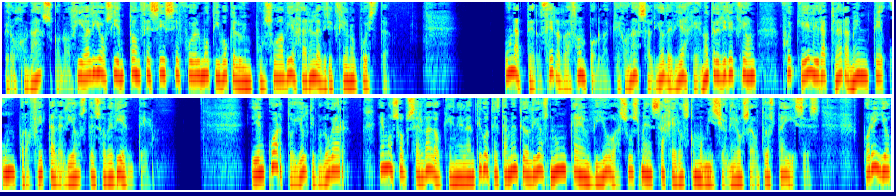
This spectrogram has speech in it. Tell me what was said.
pero Jonás conocía a Dios y entonces ese fue el motivo que lo impulsó a viajar en la dirección opuesta. Una tercera razón por la que Jonás salió de viaje en otra dirección fue que él era claramente un profeta de Dios desobediente. Y en cuarto y último lugar, hemos observado que en el Antiguo Testamento Dios nunca envió a sus mensajeros como misioneros a otros países. Por ello,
